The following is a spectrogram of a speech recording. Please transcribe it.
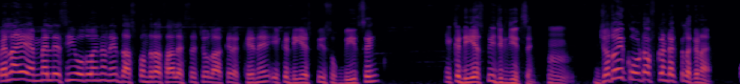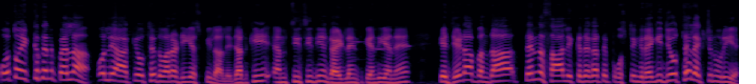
ਪਹਿਲਾਂ ਇਹ ਐਮਐਲਏ ਸੀ ਉਦੋਂ ਇਹਨਾਂ ਨੇ 10-15 ਸਾਲ ਐਸਐਚਓ ਲਾ ਕੇ ਰੱਖੇ ਨੇ। ਇੱਕ ਡੀਐਸਪੀ ਸੁਖਬੀਰ ਸਿੰਘ ਇੱਕ ਡੀਐਸਪੀ ਜਗਜੀਤ ਸਿੰਘ। ਜਦੋਂ ਹੀ ਕੋਰਟ ਆਫ ਕੰਡਕਟ ਲੱਗਣਾ ਹੈ, ਉਹ ਤੋਂ ਇੱਕ ਦਿਨ ਪਹਿਲਾਂ ਉਹ ਲਿਆ ਕੇ ਉੱਥੇ ਦੁਬਾਰਾ ਡੀਐਸਪੀ ਲਾ ਲੇ ਜਦ ਕਿ ਐਮਸੀਸੀ ਦੀਆਂ ਗਾਈਡਲਾਈਨਸ ਕਹਿੰਦੀਆਂ ਨੇ ਕਿ ਜਿਹੜਾ ਬੰਦਾ 3 ਸਾਲ ਇੱਕ ਜਗ੍ਹਾ ਤੇ ਪੋਸਟਿੰਗ ਰਹੇਗੀ ਜੇ ਉੱਥੇ ਇਲੈਕਸ਼ਨ ਹੋ ਰਹੀ ਹੈ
